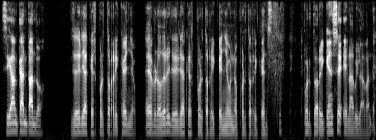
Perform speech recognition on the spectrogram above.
Sigan cantando. Yo diría que es puertorriqueño. Eh, brother, yo diría que es puertorriqueño y no puertorriquense. Puertorriquense en Ávila, ¿vale?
